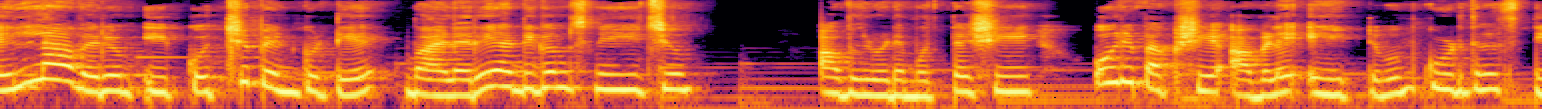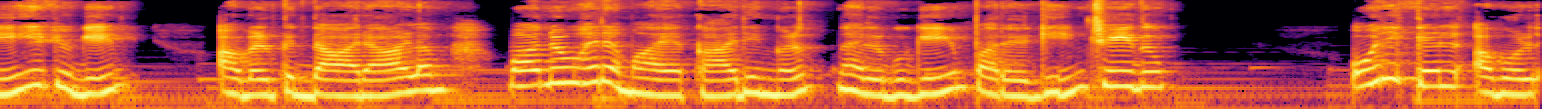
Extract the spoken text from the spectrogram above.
എല്ലാവരും ഈ കൊച്ചു പെൺകുട്ടിയെ വളരെയധികം സ്നേഹിച്ചു. അവളുടെ മുത്തശ്ശി ഒരു പക്ഷേ അവളെ ഏറ്റവും കൂടുതൽ സ്നേഹിക്കുകയും അവൾക്ക് ധാരാളം മനോഹരമായ കാര്യങ്ങളും നൽകുകയും പറയുകയും ചെയ്തു. ഒരിക്കൽ അവൾ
